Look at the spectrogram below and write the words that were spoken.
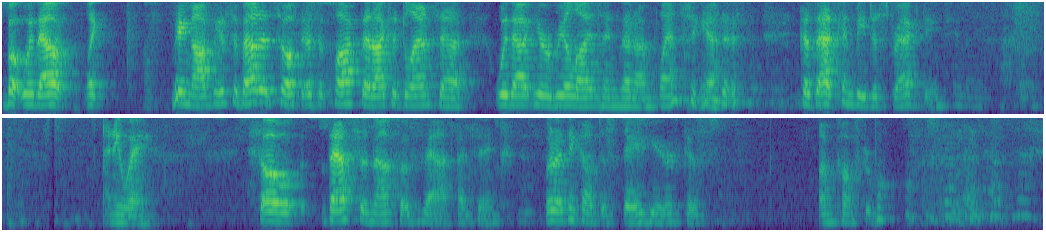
but without like being obvious about it. So if there's a clock that I could glance at without your realizing that I'm glancing at it, because that can be distracting. Anyway, so that's enough of that, I think. But I think I'll just stay here because I'm comfortable.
